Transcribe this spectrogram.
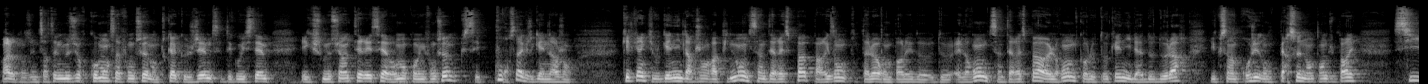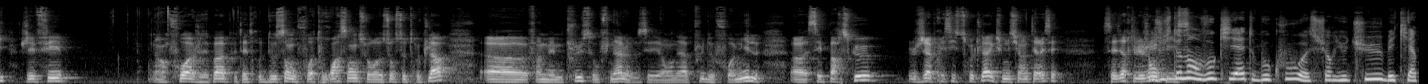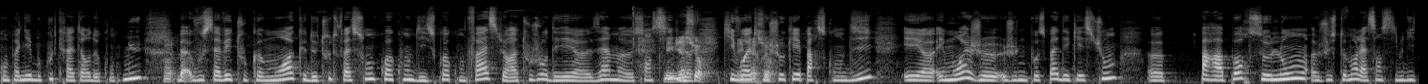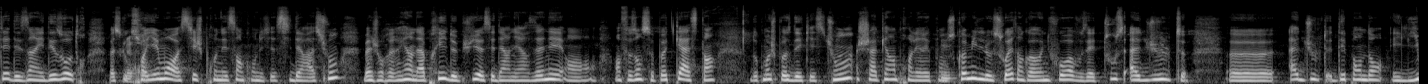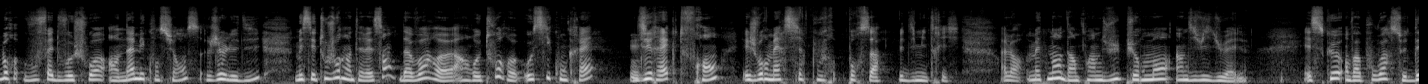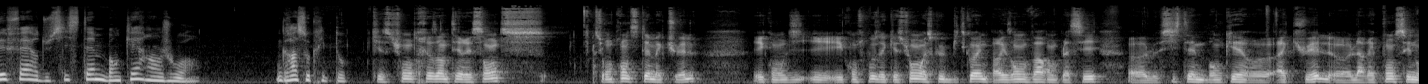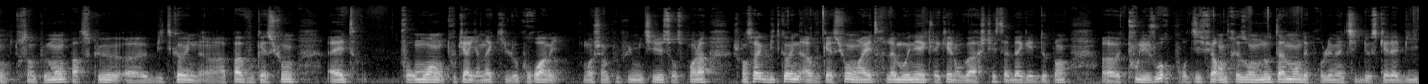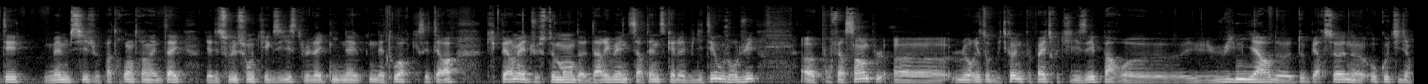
voilà, dans une certaine mesure comment ça fonctionne, en tout cas que j'aime cet écosystème et que je me suis intéressé à vraiment comment il fonctionne, que c'est pour ça que je gagne de l'argent. Quelqu'un qui veut gagner de l'argent rapidement, il s'intéresse pas, par exemple, tout à l'heure on parlait de, de Elrond, il s'intéresse pas à Elrond quand le token il est à 2 dollars et que c'est un projet dont personne n'a entendu parler. Si j'ai fait un fois, je sais pas, peut-être 200 ou fois 300 sur, sur ce truc-là, euh, enfin même plus, au final, on est à plus de fois 1000, euh, c'est parce que j'apprécie ce truc-là et que je m'y suis intéressé. C'est-à-dire que les gens. Justement, vous qui êtes beaucoup euh, sur YouTube et qui accompagnez beaucoup de créateurs de contenu, bah, vous savez tout comme moi que de toute façon, quoi qu'on dise, quoi qu'on fasse, il y aura toujours des euh, âmes euh, sensibles qui vont être choquées par ce qu'on dit. Et, et moi, je, je, ne pose pas des questions par rapport selon euh, justement la sensibilité des uns et des autres. Parce que croyez-moi, si je prenais ça en considération, bah, j'aurais rien appris depuis euh, ces dernières années en, faisant ce podcast. Hein. Donc moi, je pose des questions, chacun prend les réponses mm. comme il le souhaite. Encore une fois, vous êtes tous adultes, euh, adultes dépendants et libres. Vous faites vos choix en âme et conscience, je le dis. Mais c'est toujours intéressant d'avoir un retour aussi concret mm. direct, franc, et je vous remercie pour, pour ça, Dimitri. Alors maintenant, d'un point de vue purement individuel, est-ce qu'on va pouvoir se défaire du système bancaire un jour? Grâce aux crypto Question très intéressante. Si on prend le système actuel, et qu'on dit et, qu'on se pose la question est-ce que Bitcoin par exemple va remplacer euh, le système bancaire euh, actuel? Euh, La réponse est non, tout simplement parce que Bitcoin n'a pas vocation à être pour moi en tout cas, il y en a qui le croient, mais moi je suis un peu plus mitigé sur ce point-là. Je pense pas que Bitcoin a vocation à être la monnaie avec laquelle on va acheter sa baguette de pain euh, tous les jours pour différentes raisons, notamment des problématiques de scalabilité. Même si je ne vais pas trop entrer dans les détails, il y a des solutions qui existent, le Lightning Network, etc., qui permettent justement d'arriver à une certaine scalabilité. Aujourd'hui, euh, pour faire simple, euh, le réseau Bitcoin ne peut pas être utilisé par 8 milliards de personnes au quotidien.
